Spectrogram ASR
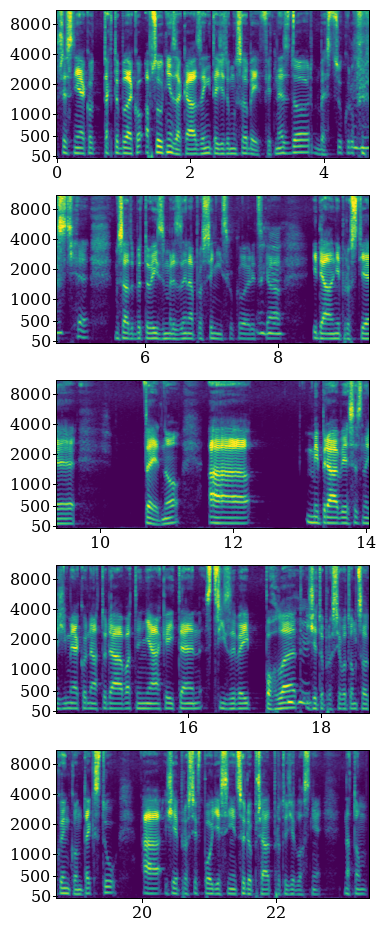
Přesně, jako, tak to bylo jako absolutně zakázaný, takže to muselo být fitness dort, bez cukru mm-hmm. prostě. Musela to být to být zmrzlina, prostě nízkokalorická, mm-hmm. ideálně prostě, to je jedno. A my právě se snažíme jako na to dávat nějaký ten střízlivý pohled, mm-hmm. že to prostě o tom celkovém kontextu a že je prostě v pohodě si něco dopřát, protože vlastně na tom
